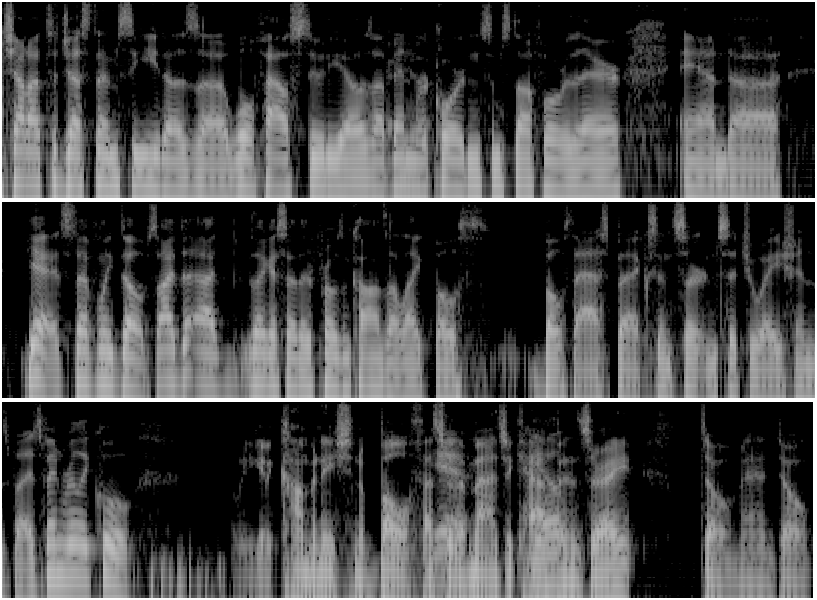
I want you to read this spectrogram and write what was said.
Shout out to Just MC. He does uh, Wolf House Studios. I've been yeah. recording some stuff over there, and uh, yeah, it's definitely dope. So I, I, like I said, there's pros and cons. I like both both aspects in certain situations, but it's been really cool. When you get a combination of both, that's Yeah. where the magic Yep. happens, right? Dope, man, dope.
